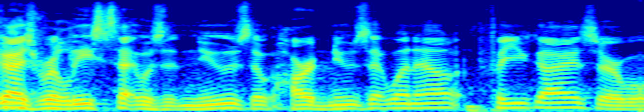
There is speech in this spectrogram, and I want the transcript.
you guys in- release that? Was it news? That hard news that went out for you guys, or?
